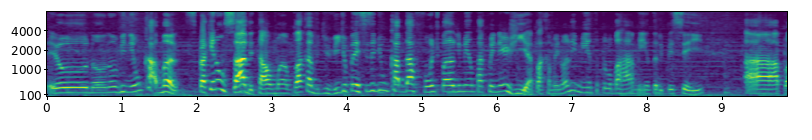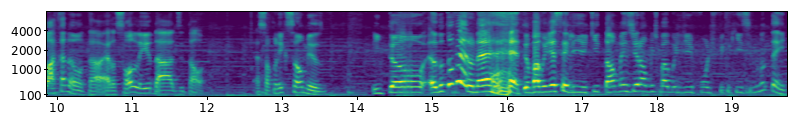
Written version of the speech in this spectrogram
Eu não, não vi nenhum cabo. Mano, pra quem não sabe, tá? Uma placa de vídeo precisa de um cabo da fonte para alimentar com energia. A placa-mãe não alimenta pelo barramento ali PCI a, a placa não, tá? Ela só lê dados e tal. É só conexão mesmo. Então, eu não tô vendo, né? tem um bagulho de SLI aqui e tal, mas geralmente o bagulho de fonte fica aqui em cima não tem.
